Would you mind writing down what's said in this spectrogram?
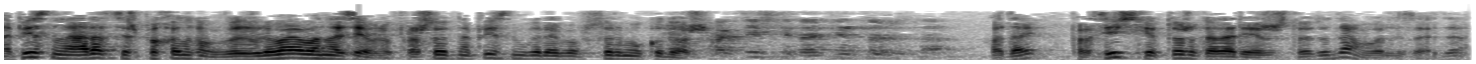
Написано Арас Тишпаханком, выливай его на землю. Про что это написано, говоря, об Псурим Кудош? Практически это один тоже да. Подай? Практически это тоже, когда режешь, что это дам вылезает, да.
